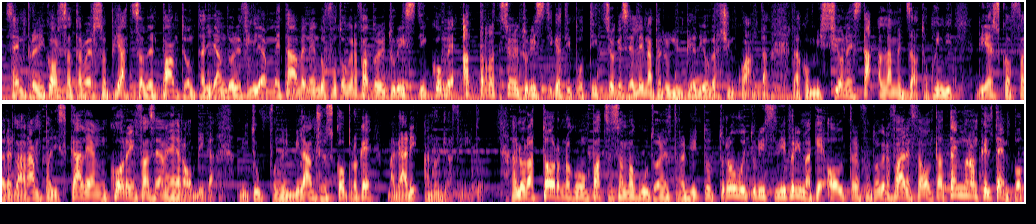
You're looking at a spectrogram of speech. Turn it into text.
Sempre di corsa attraverso Piazza del Pantheon tagliando le file a metà venendo fotografato dai turisti come attrazione turistica tipo tizio che si allena per Olimpiadi over 50. La commissione sta alla mezzato, quindi riesco a fare la rampa di scale ancora in fase anaerobica. Mi tuffo nel bilancio e scopro che magari hanno già finito. Allora torno come un pazzo a San Macuto nel tragitto, trovo i turisti di prima che oltre a fotografare stavolta tengono anche il tempo,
